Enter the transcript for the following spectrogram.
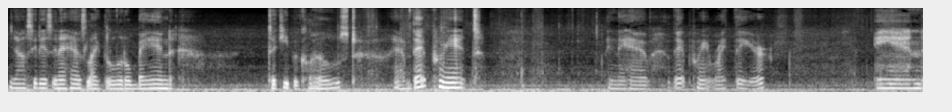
Y'all see this? And it has like the little band to keep it closed. Have that print. And they have that print right there. And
